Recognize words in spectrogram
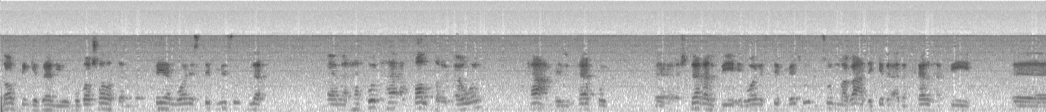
ال starting value مباشره من قيم one step method لا أنا هاخدها أفلتر الأول هعمل هاخد آه، أشتغل بال one step method ثم بعد كده أدخلها في آه،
